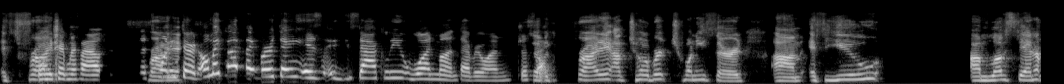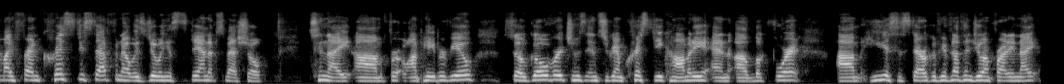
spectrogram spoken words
It's Friday. check my file. The Friday. twenty third. Oh my god, my birthday is exactly one month. Everyone, just So Friday, October 23rd. Um, if you um, love stand up, my friend Chris DiStefano is doing a stand up special tonight um, for on pay per view. So go over to his Instagram, Chris D Comedy, and uh, look for it. Um, he is hysterical. If you have nothing to do on Friday night,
